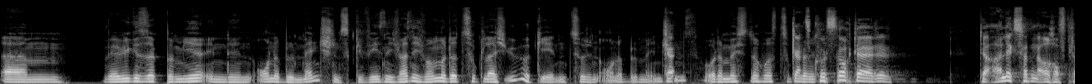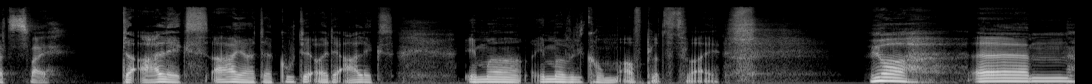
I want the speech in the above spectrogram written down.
Ähm, Wäre wie gesagt bei mir in den Honorable Mentions gewesen. Ich weiß nicht, wollen wir dazu gleich übergehen zu den Honorable Mentions? Ja. Oder möchtest du noch was zu Ganz kurz noch, der, der, Alex hat ihn auch auf Platz 2. Der Alex, ah ja, der gute alte Alex. Immer, immer willkommen auf Platz 2. Ja, ähm,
